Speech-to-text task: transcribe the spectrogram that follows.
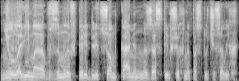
неуловимо взмыв перед лицом каменно застывших на посту часовых.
